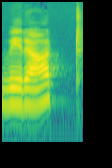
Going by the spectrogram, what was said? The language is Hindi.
विराट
